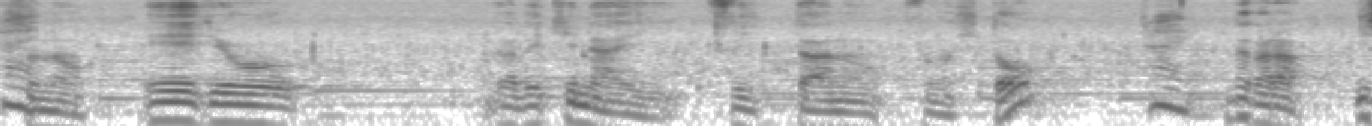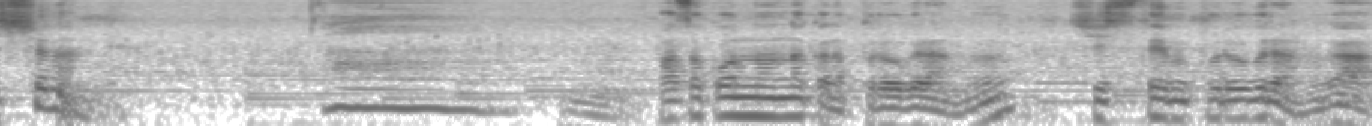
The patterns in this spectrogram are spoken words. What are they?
はい。その営業ができないツイッターのその人？はい。だから一緒なんだよ、あパソコンの中のプログラムシステムプログラムが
